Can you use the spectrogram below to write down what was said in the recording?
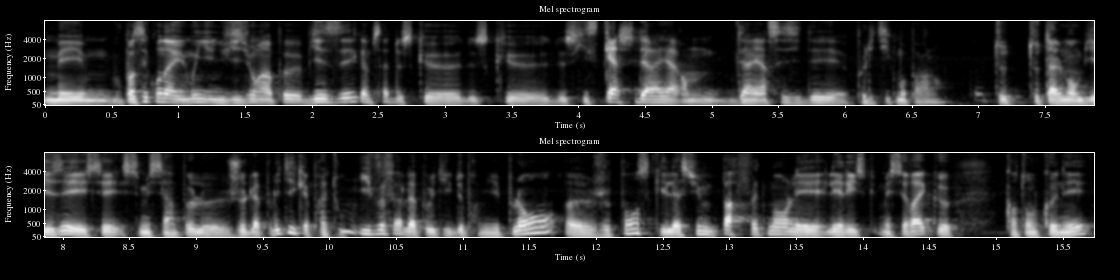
Mais vous pensez qu'on a une, une vision un peu biaisée comme ça de ce que de ce que de ce qui se cache derrière, derrière ces idées politiquement parlant? Totalement biaisé, mais c'est un peu le jeu de la politique après tout. Il veut faire de la politique de premier plan, euh, je pense qu'il assume parfaitement les, les risques. Mais c'est vrai que quand on le connaît,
